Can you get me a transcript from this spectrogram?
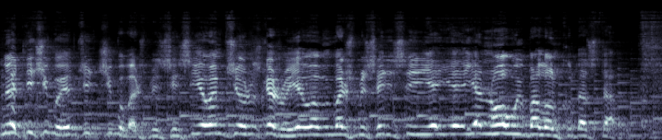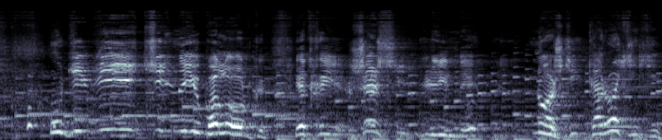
Но это ничего, это ничего, ваше присутствие. Я вам все расскажу. Я вам, ваше присутствие, я, я, я новую баллонку достану. Удивительная баллонка. Это шерсть длинная, ножки коротенькие,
